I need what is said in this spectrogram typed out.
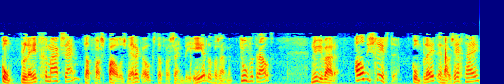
compleet gemaakt zijn. Dat was Paulus' werk ook. Dat was zijn beheer. Dat was aan hem toevertrouwd. Nu waren al die schriften compleet. En nou zegt hij.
